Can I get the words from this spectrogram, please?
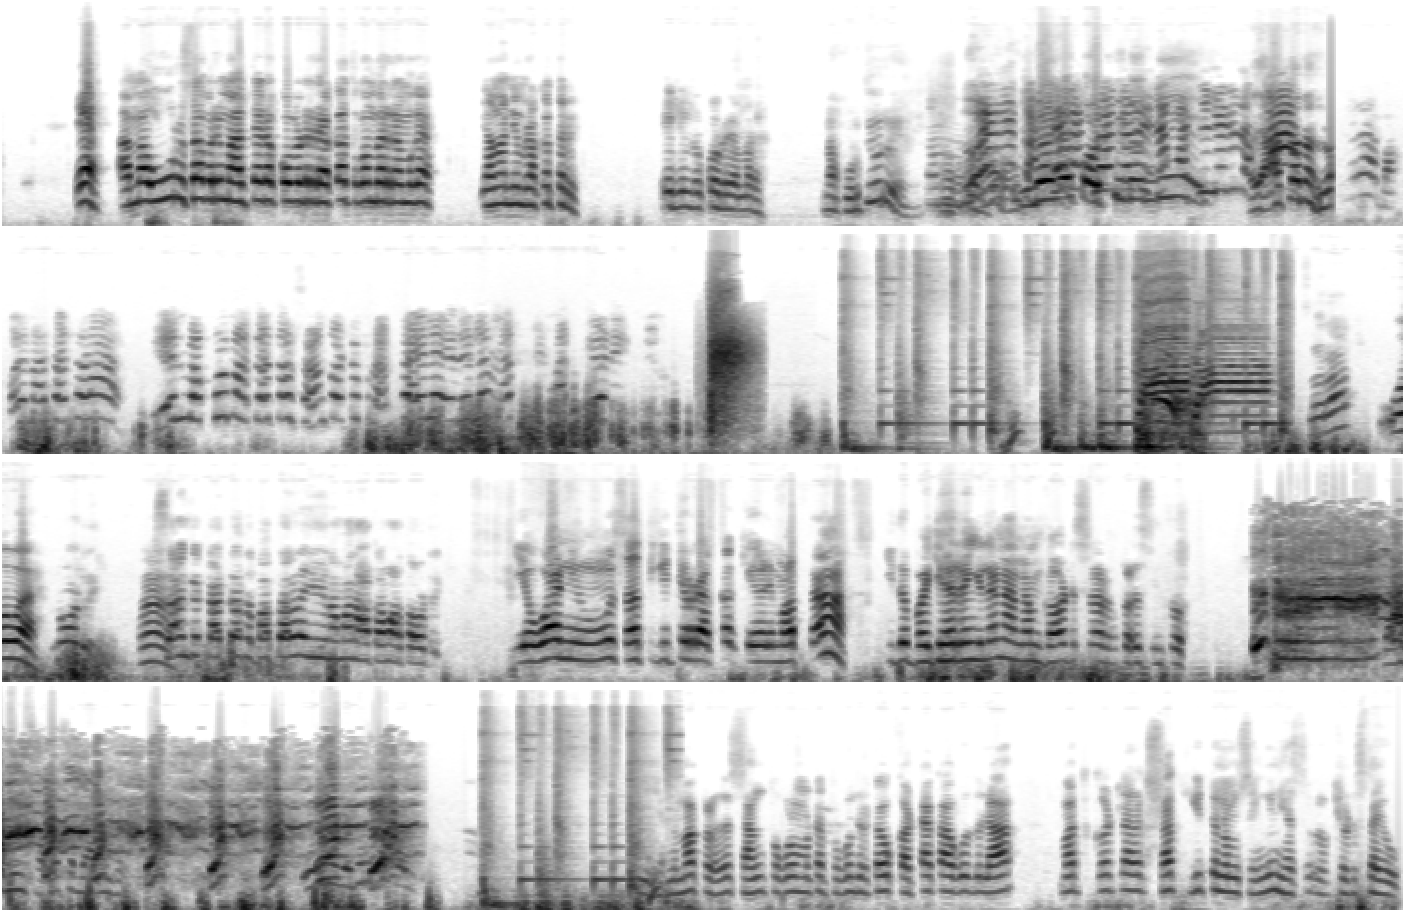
ಏ ಅಮ್ಮ ಊರು ಸಬ್ರಿ ಮಾತಾಡಕ್ ಹೋಗ್ಬೇಡ್ರಿ ರೊಕ್ಕ ತಗೊಂಬರ್ರಿ ನಮ್ಗ. ಯಮ್ಮ ನಿಮ್ ರೊಕ್ಕ ತರ್ರಿ. ಏ ಕೊಡ್ರಿ ಅಮ್ಮ ನಾ ಕೊಡ್ತೀವ್ರಿ. ಯಾಕನ ಮಕ್ಕಳು ಮಾತಾಡ್ತಾಳ. ಏನ್ ಮಕ್ಕಳು ಮಾತಾಡ್ತಾಳ? ಸಂಗ್ ಕಟ್ಟಕ್ ರೊಕ್ಕ ಇಲ್ಲ ಏನಿಲ್ಲ. ಮತ್ ನೀವ್ ಮತ್ ಕೇಳಿ ಓವ ನೋಡ್ರಿ. ಸಂಘ ಕಟ್ಟದ ಬರ್ತಾರ ಈಗ ನಮ್ಮನ್ನ ಆಟ ನೋಡ್ರಿ ಯವ್ವ ನೀವು ಸತ್ ಗಿತ್ತಿರ ರೊಕ್ಕ ಕೇಳಿ ಮತ್ತ ಇದು ಬಗೆಹರಂಗಿಲ್ಲ ನಾ ನಮ್ ದೊಡ್ಡ ಸರ್. ಈ ಹೆಣ್ಮಕ್ಳು ಸಂಘ ತಗೊಳ್ ಮಟ್ಟ ತಗೊಂಡಿರ್ತಾವ ಕಟ್ಟಕ್ ಆಗುದಿಲ್ಲ. ಮತ್ ಕಟ್ಲಾರಕ್ ಸತ್ ಗಿತ್ತು ನಮ್ ಸಂಗಿನ ಹೆಸರು ಕೆಡಿಸ್ತಾವ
